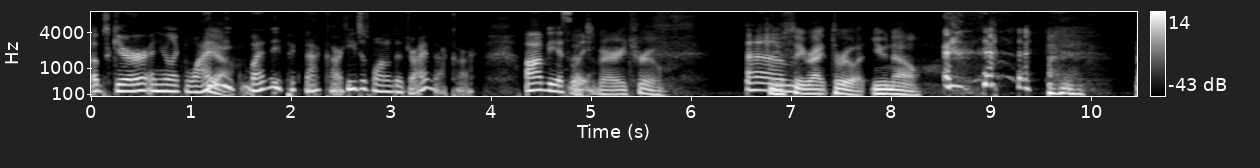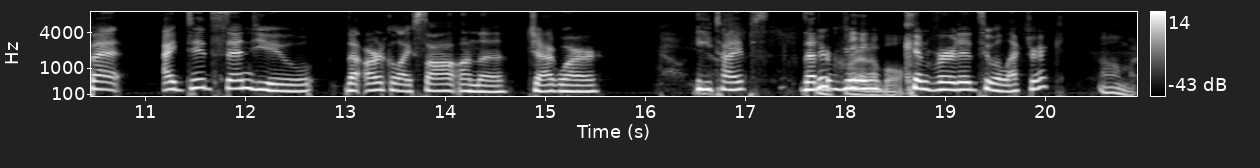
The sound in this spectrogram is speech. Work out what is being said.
obscure, and you're like, why Yeah. did he, why did he pick that car? He just wanted to drive that car, obviously. that's very true. Um, you see right through it. You know. But I did send you the article I saw on the Jaguar E-types that are being converted to electric. Oh my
